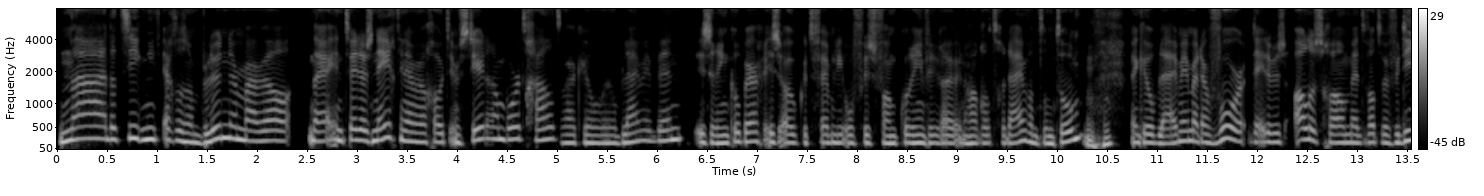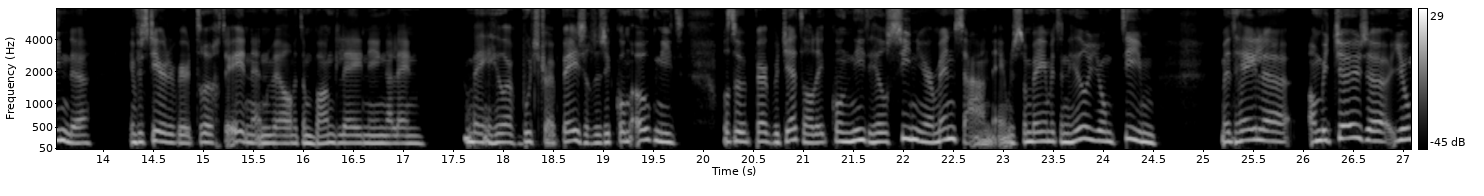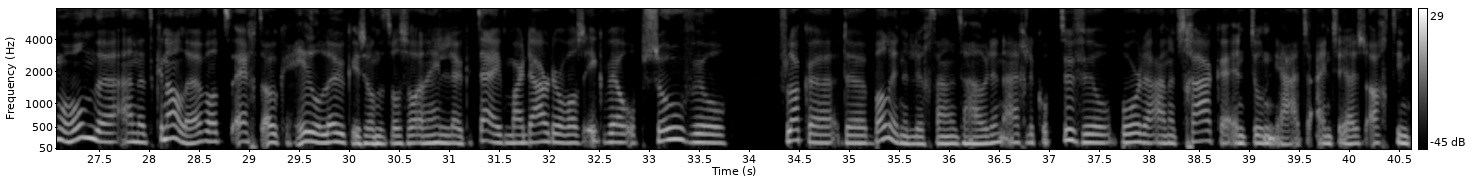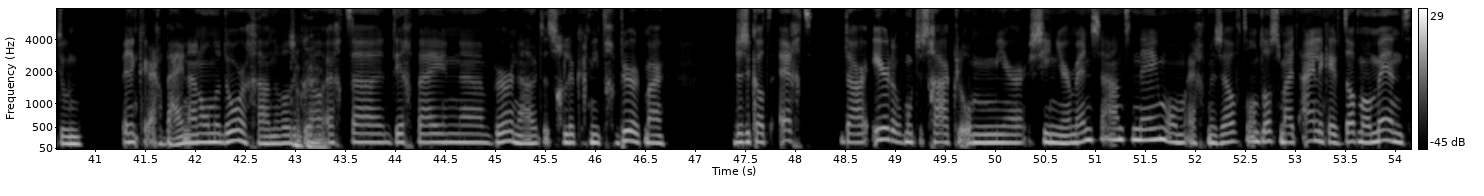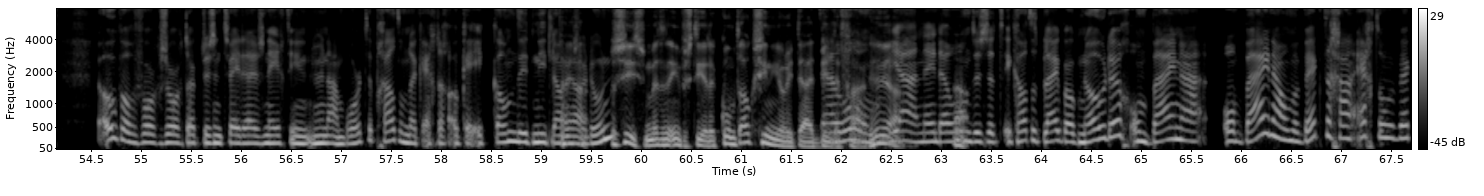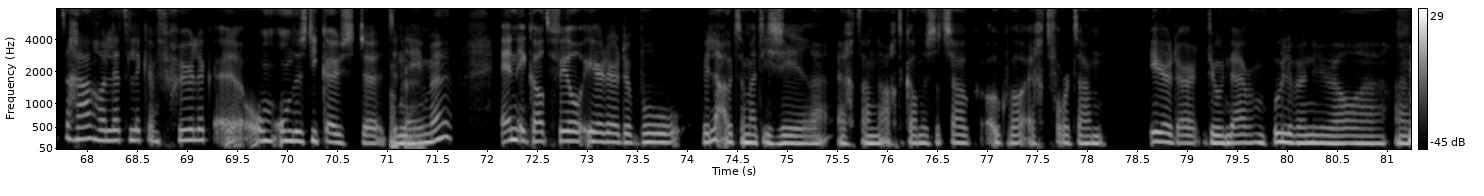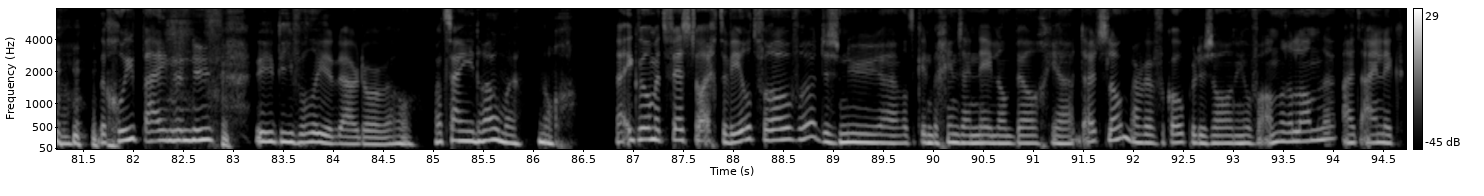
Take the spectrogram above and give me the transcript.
Nou, dat zie ik niet echt als een blunder, maar wel. Nou ja, in 2019 hebben we een grote investeerder aan boord gehaald, waar ik heel, heel blij mee ben. Is Rinkelberg, is ook het family office van Corinne Vireu en Harold Gordijn van TomTom. Mhm. Ben ik heel blij mee. Maar daarvoor deden we dus alles gewoon met wat we verdienden. Investeerden weer terug erin en wel met een banklening. Alleen ben je heel erg bootstrap bezig. Dus ik kon ook niet, omdat we een beperkt budget hadden, ik kon niet heel senior mensen aannemen. Dus dan ben je met een heel jong team met hele ambitieuze jonge honden aan het knallen. Wat echt ook heel leuk is, want het was wel een hele leuke tijd. Maar daardoor was ik wel op zoveel vlakken de bal in de lucht aan het houden. En eigenlijk op te veel borden aan het schaken. En toen, ja, het eind 2018, toen ben ik er echt bijna aan onderdoor gegaan. Dan was ik wel echt uh, dicht bij een uh, burn-out. Dat is gelukkig niet gebeurd. Maar dus ik had echt daar eerder op moeten schakelen om meer senior mensen aan te nemen. Om echt mezelf te ontlasten. Maar uiteindelijk heeft dat moment er ook wel voor gezorgd dat ik dus in 2019 hun aan boord heb gehaald. Omdat ik echt dacht, oké, ik kan dit niet langer Nou ja, zo doen. Precies, met een investeerder komt ook senioriteit binnen Daarom, hè? ja. nee, daarom. Ja. Dus het, ik had het blijkbaar ook nodig om bijna, om bijna om mijn bek te gaan. Echt om mijn bek te gaan, gewoon letterlijk en figuurlijk. eh, om, om dus die keuze te, te nemen. En ik had veel eerder de boel willen automatiseren. Echt aan de achterkant. Dus dat zou ik ook wel echt voortaan eerder doen. Daar voelen we nu wel eh, eh, de groeipijnen nu. Die, die voel je daardoor wel. Wat zijn je dromen nog? Nou, ik wil met Vest wel echt de wereld veroveren. Dus nu, uh, wat ik in het begin zei, Nederland, België, Duitsland. Maar we verkopen dus al in heel veel andere landen. Uiteindelijk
